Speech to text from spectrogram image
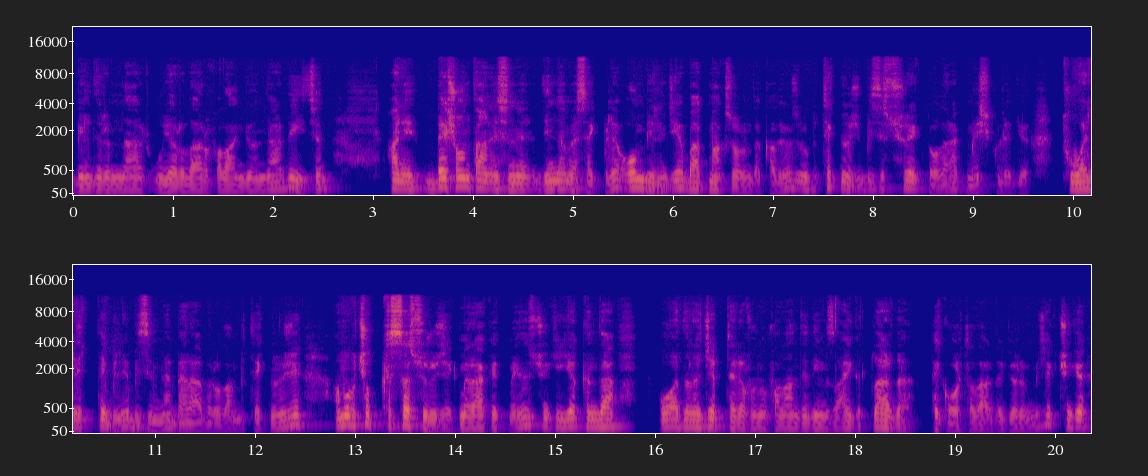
bildirimler, uyarılar falan gönderdiği için hani 5-10 tanesini dinlemesek bile 11.ye bakmak zorunda kalıyoruz. Ve bu teknoloji bizi sürekli olarak meşgul ediyor. Tuvalette bile bizimle beraber olan bir teknoloji. Ama bu çok kısa sürecek merak etmeyiniz. Çünkü yakında o adına cep telefonu falan dediğimiz aygıtlar da pek ortalarda görünmeyecek. Çünkü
